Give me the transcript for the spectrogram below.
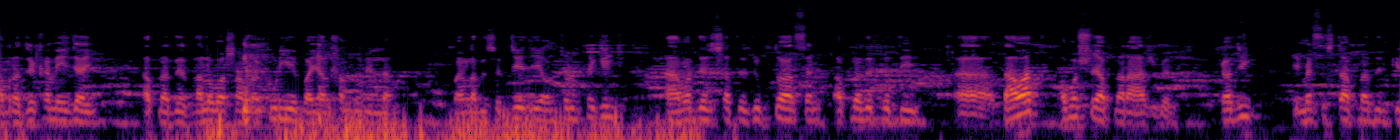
আমরা যেখানেই যাই আপনাদের ভালোবাসা আমরা কুড়িয়ে পাই আলহামদুলিল্লাহ। বাংলাদেশের যে যে অঞ্চল থেকেই আমাদের সাথে যুক্ত আছেন আপনাদের প্রতি দাওয়াত অবশ্যই আপনারা আসবেন। কাজেই এই মেসেজটা আপনাদেরকে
